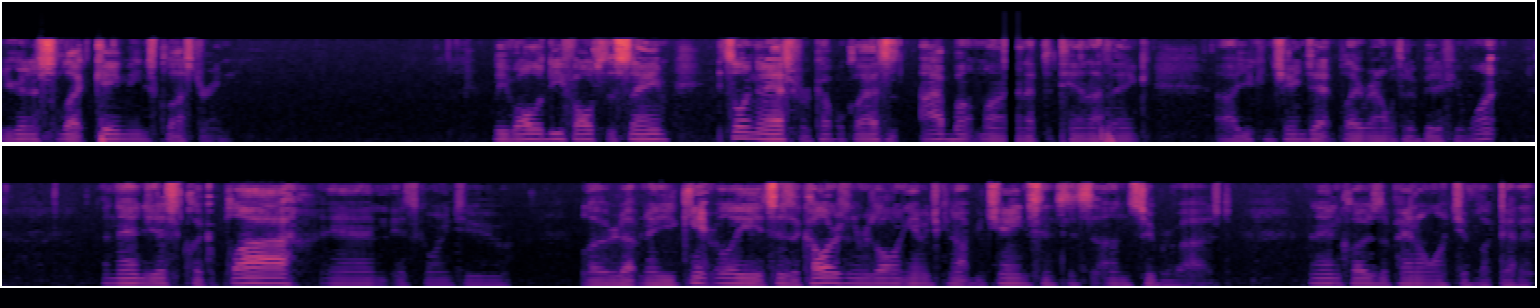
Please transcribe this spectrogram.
You're going to select k-means clustering. Leave all the defaults the same. It's only going to ask for a couple classes. I bumped mine up to 10, I think. Uh, you can change that, play around with it a bit if you want. And then just click apply, and it's going to load it up. Now you can't really, it says the colors in the resulting image cannot be changed since it's unsupervised. And then close the panel once you've looked at it.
